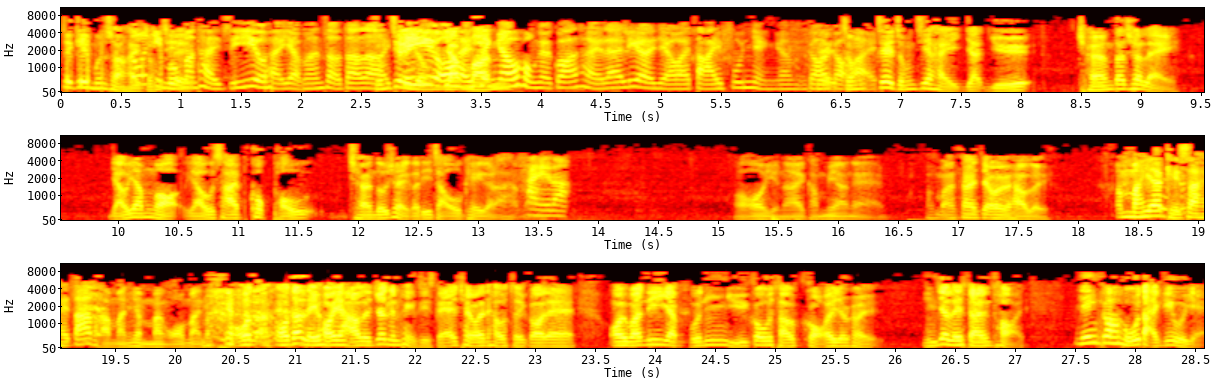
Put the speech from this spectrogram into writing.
即係基本上係當然冇问题，只要系日文就得啦。基總之係用於我係日文聲優控嘅关系咧，呢样嘢我係大欢迎嘅，唔即該各位。即係總之系日语唱得出嚟，有音乐有晒曲谱唱到出嚟嗰啲就 O K 噶啦，系咪？系啦，哦，原来系咁样嘅。晚生之後去考虑。唔系啊，其实系 Dada 問嘅，唔系我問。我我觉得你可以考慮將你平时写唱嗰啲口水歌咧，我揾啲日本语高手改咗佢，然之后你上台应该好大機會贏。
